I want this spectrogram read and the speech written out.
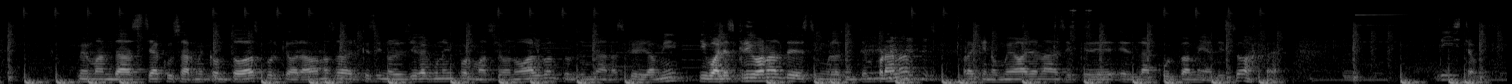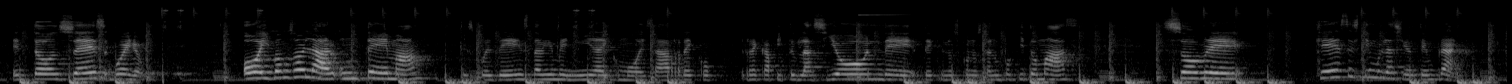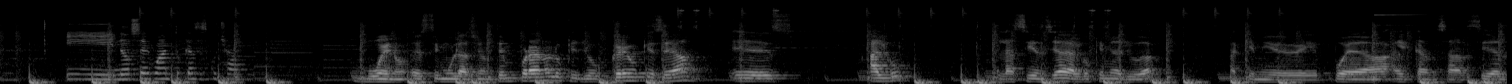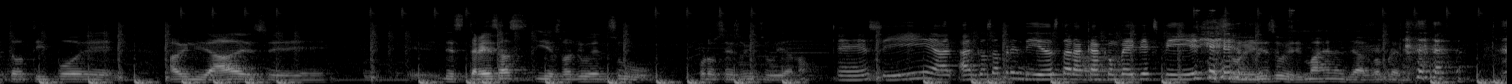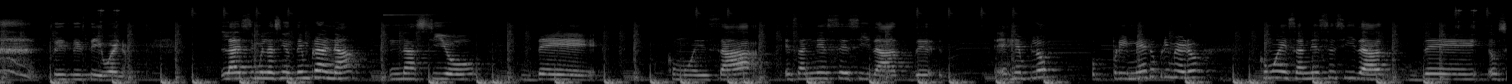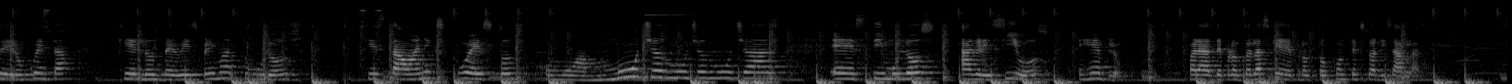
Me mandaste a acusarme con todas porque ahora van a saber que si no les llega alguna información o algo, entonces me van a escribir a mí. Igual escriban al de estimulación temprana para que no me vayan a decir que es la culpa mía, ¿listo? Listo. Entonces, bueno, hoy vamos a hablar un tema, después de esta bienvenida y como esa recapitulación de, que nos conozcan un poquito más, sobre qué es estimulación temprana. Y no sé, Juan, ¿tú qué has escuchado? Bueno, estimulación temprana, lo que yo creo que sea es algo la ciencia de algo que me ayuda a que mi bebé pueda alcanzar cierto tipo de habilidades, eh, eh, destrezas y eso ayude en su proceso y en su vida, ¿no? Eh, sí, algo has aprendido estar acá ah, con Baby Experience. Subir y subir imágenes ya algo aprendes. sí, sí, sí, bueno. La estimulación temprana nació de como esa, esa necesidad de, ejemplo, primero, primero, como esa necesidad de, o se dieron cuenta que los bebés prematuros que estaban expuestos como a muchos, muchos, muchos estímulos agresivos, ejemplo, para de pronto las que de pronto contextualizarlas.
